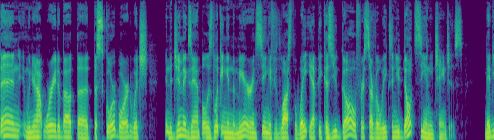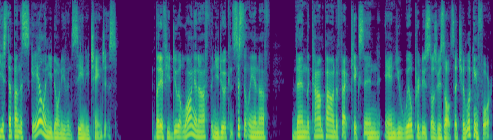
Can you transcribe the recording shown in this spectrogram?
then when you're not worried about the the scoreboard, which in the gym example is looking in the mirror and seeing if you've lost the weight yet because you go for several weeks and you don't see any changes. Maybe you step on the scale and you don't even see any changes. But if you do it long enough and you do it consistently enough, then the compound effect kicks in and you will produce those results that you're looking for.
